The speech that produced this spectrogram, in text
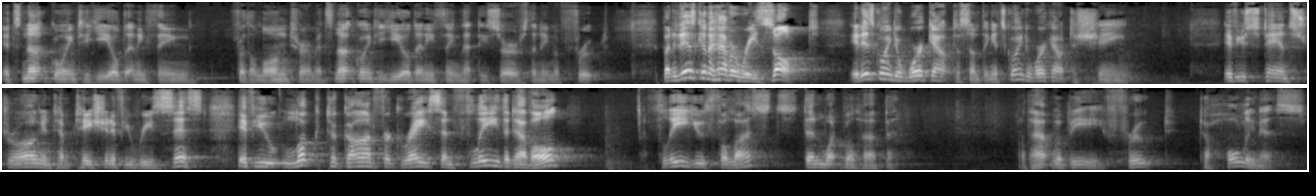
it's not going to yield anything for the long term. It's not going to yield anything that deserves the name of fruit. But it is going to have a result. It is going to work out to something. It's going to work out to shame. If you stand strong in temptation, if you resist, if you look to God for grace and flee the devil, flee youthful lusts, then what will happen? Well, that will be fruit to holiness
